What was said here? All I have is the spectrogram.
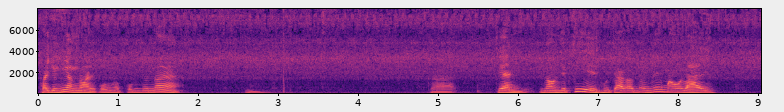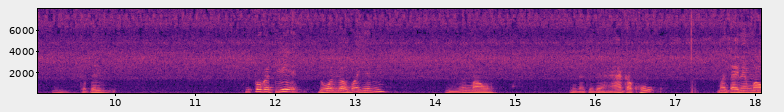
ไฟอยู่เฮี้ยงหน่อย ผมกับผมอยู่หน้าก็แจ้งน้องเจ็บซี่หัวใจเราเนี่ยแมงเมาหลายก็เป็นที่ปกติโดนเราเพอเห็นอืมแมงเมานี่ก็จะได้หากระคุมาใส่แมงเมา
